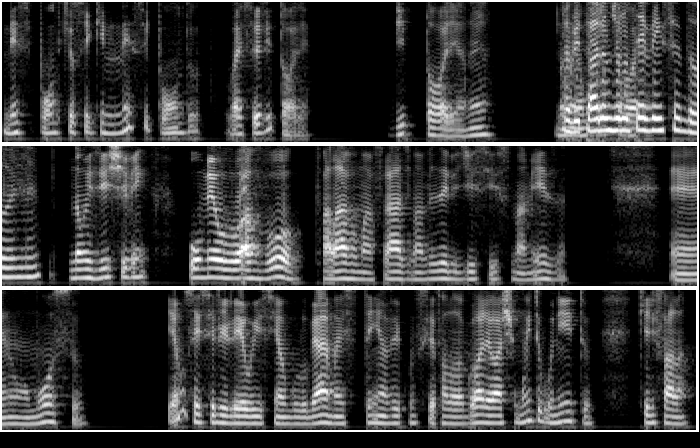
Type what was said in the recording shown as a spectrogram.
nesse ponto que eu sei que nesse ponto vai ser vitória. Vitória, né? Não a é vitória onde não tem vencedor, né? Não existe. O meu avô falava uma frase, uma vez ele disse isso na mesa, é, no almoço. Eu não sei se ele leu isso em algum lugar, mas tem a ver com o que você falou agora. Eu acho muito bonito que ele fala:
